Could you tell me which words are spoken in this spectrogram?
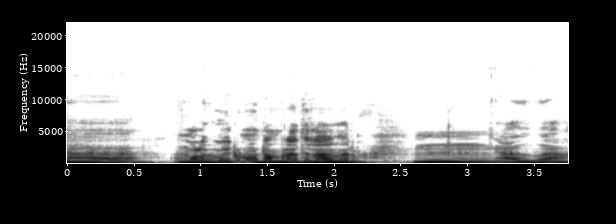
ஆ, உங்களுக்கு இருநூற்றம்பது ரூபா செலவு வரும் ம் அதுதான்.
